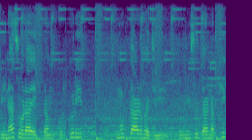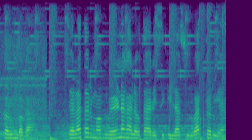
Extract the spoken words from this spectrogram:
बिना सोडा एकदम कुरकुरीत मूग डाळ भजी तुम्हीसुद्धा नक्की करून बघा. चला तर मग वेळ न घालवता रेसिपीला सुरुवात करूया.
